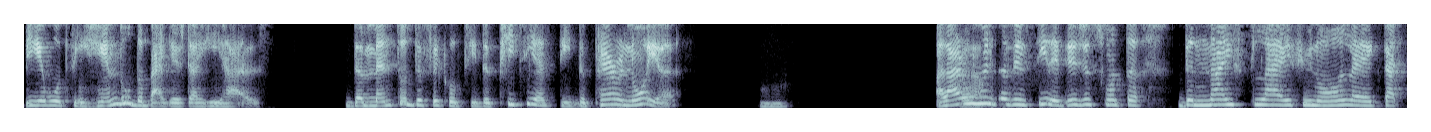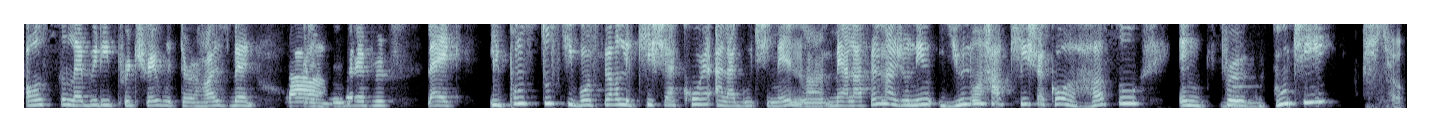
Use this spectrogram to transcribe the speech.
be able to handle the baggage that he has, the mental difficulty, the PTSD, the paranoia. Mm-hmm. A lot of women doesn't see that. They just want the the nice life, you know, like that all celebrity portray with their husband or whatever. Like ils pensent tous qu'ils vont faire le Keyshia Cole à la Gucci Mane, là. Mais à la fin de la journée, you know how Keyshia Cole hustle and for mm. Gucci? Yo.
